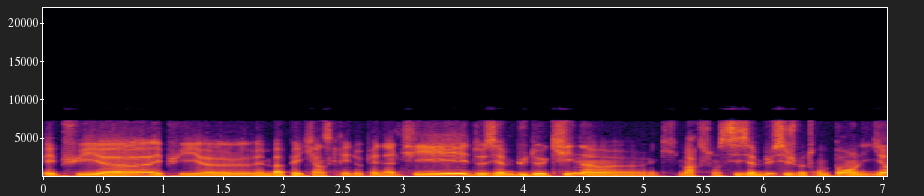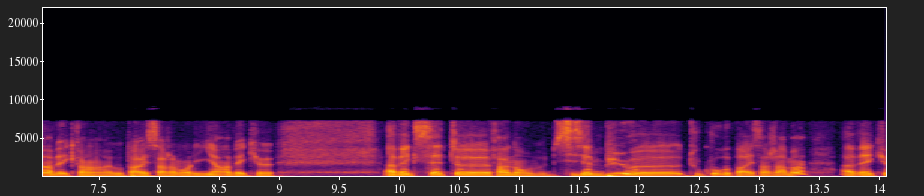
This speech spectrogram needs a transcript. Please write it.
Et puis, euh, et puis euh, Mbappé qui inscrit le penalty, deuxième but de Keane euh, qui marque son sixième but si je me trompe pas en Ligue 1 avec, enfin au Paris Saint-Germain en Ligue 1 avec avec cette, enfin non, sixième but tout court au Paris Saint-Germain avec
